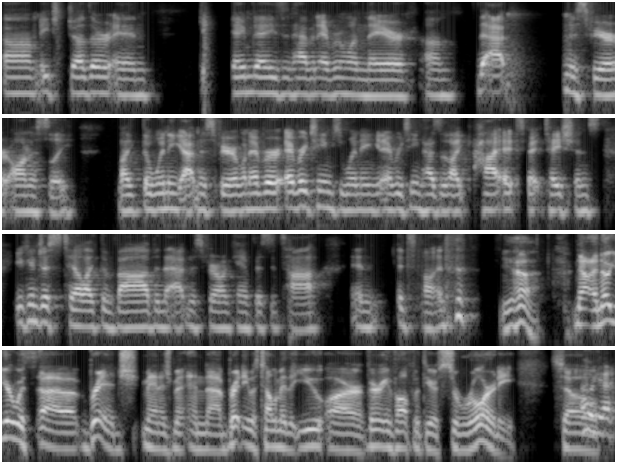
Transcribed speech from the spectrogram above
um, each other and game days and having everyone there. Um, the atmosphere, honestly, like the winning atmosphere. Whenever every team's winning and every team has like high expectations, you can just tell like the vibe and the atmosphere on campus. It's high and it's fun. yeah. Now I know you're with uh, Bridge Management, and uh, Brittany was telling me that you are very involved with your sorority. So, oh yeah.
